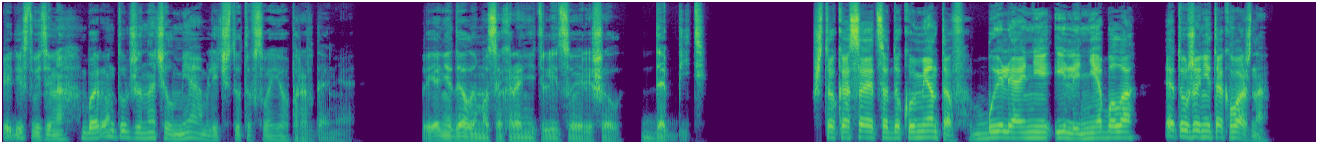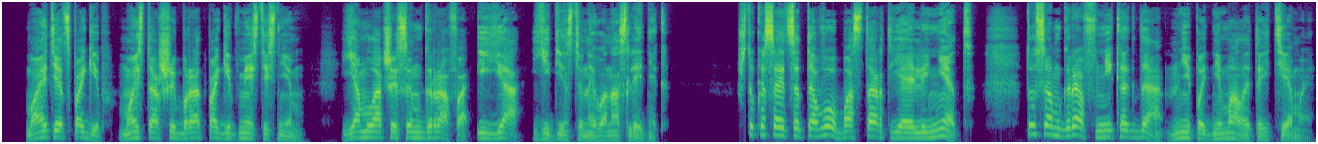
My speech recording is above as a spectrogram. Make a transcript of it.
И действительно, барон тут же начал мямлить что-то в свое оправдание. я не дал ему сохранить лицо и решил добить. Что касается документов, были они или не было, это уже не так важно. Мой отец погиб, мой старший брат погиб вместе с ним. Я младший сын графа, и я единственный его наследник. Что касается того, бастард я или нет, то сам граф никогда не поднимал этой темы,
